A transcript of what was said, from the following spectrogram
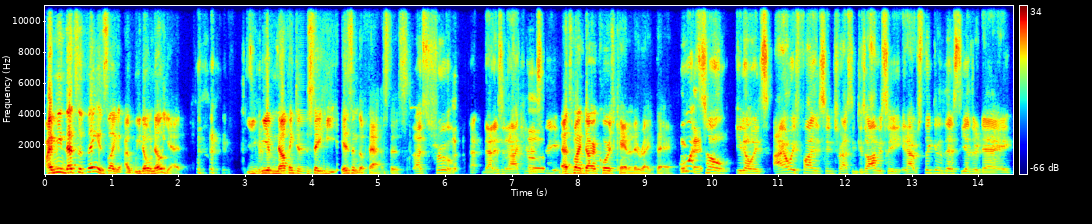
I mean, that's the thing. It's like we don't know yet. You- we have nothing to say he isn't the fastest. That's true. That, that is an accurate Uh, statement. That's my dark horse candidate right there. Okay. So, you know, it's I always find this interesting because obviously, and I was thinking of this the other day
